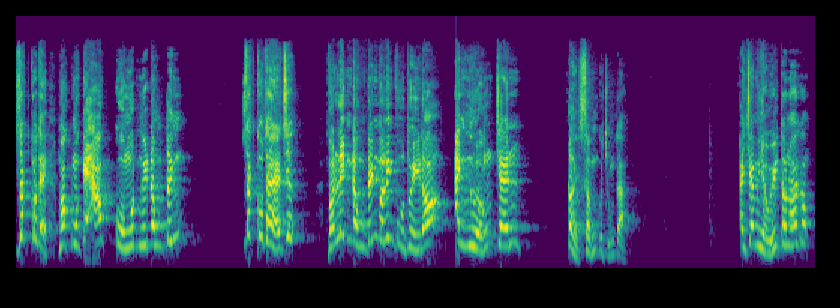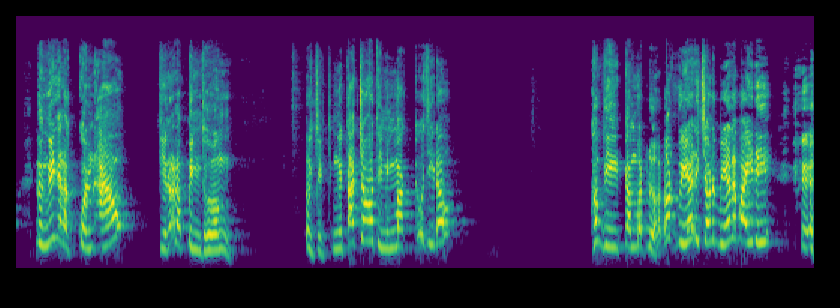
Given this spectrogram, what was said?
rất có thể mặc một cái áo của một người đồng tính. Rất có thể chứ. Và linh đồng tính và linh phù thủy đó ảnh hưởng trên đời sống của chúng ta. Anh chị em hiểu ý tôi nói không? Đừng nghĩ là quần áo thì nó là bình thường. Ừ, người ta cho thì mình mặc có gì đâu. Không thì cầm bật lửa đốt vía đi cho nó vía nó bay đi.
